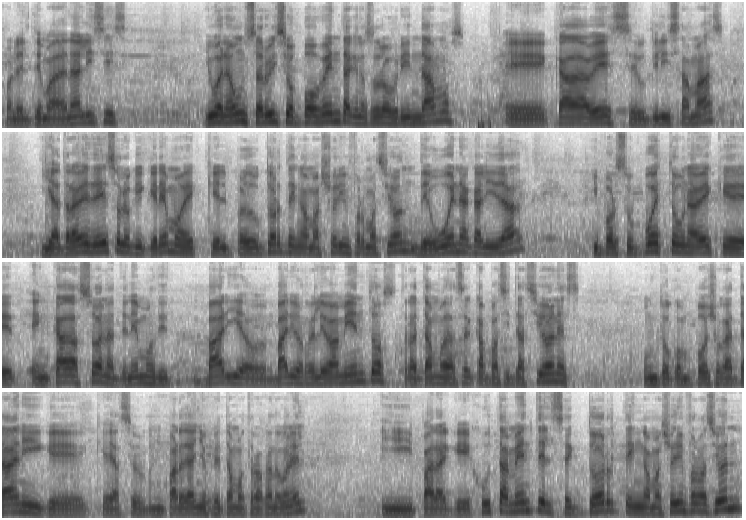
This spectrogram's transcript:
con el tema de análisis. Y bueno, un servicio postventa que nosotros brindamos, eh, cada vez se utiliza más y a través de eso lo que queremos es que el productor tenga mayor información de buena calidad y por supuesto una vez que en cada zona tenemos varios, varios relevamientos, tratamos de hacer capacitaciones junto con Pollo Catani, que, que hace un par de años que estamos trabajando con él, y para que justamente el sector tenga mayor información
